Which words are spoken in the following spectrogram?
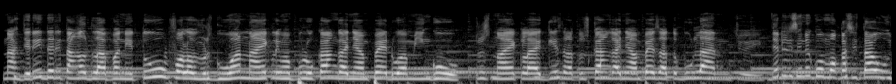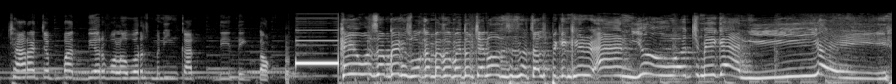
Nah jadi dari tanggal 8 itu followers gua naik 50k nggak nyampe 2 minggu. Terus naik lagi 100k nggak nyampe satu bulan cuy. Jadi di sini gua mau kasih tahu cara cepat biar followers meningkat di TikTok. Hey what's up guys? Welcome back to my YouTube channel. This is Achal speaking here and you watch me again. Yay!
